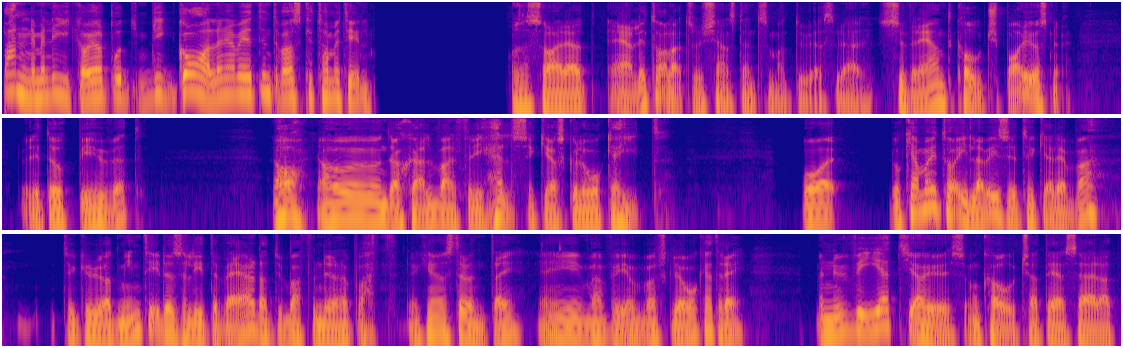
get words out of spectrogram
banne med lika och jag håller på att bli galen, jag vet inte vad jag ska ta mig till. Och så sa jag att ärligt talat så känns det inte som att du är så där suveränt coachbar just nu. Du är lite uppe i huvudet. Ja, jag undrar själv varför i helsike jag skulle åka hit. Och då kan man ju ta illa vid sig tycka det. Va? Tycker du att min tid är så lite värd att du bara funderar på att det kan jag strunta i. Varför, varför skulle jag åka till dig? Men nu vet jag ju som coach att det är så här att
